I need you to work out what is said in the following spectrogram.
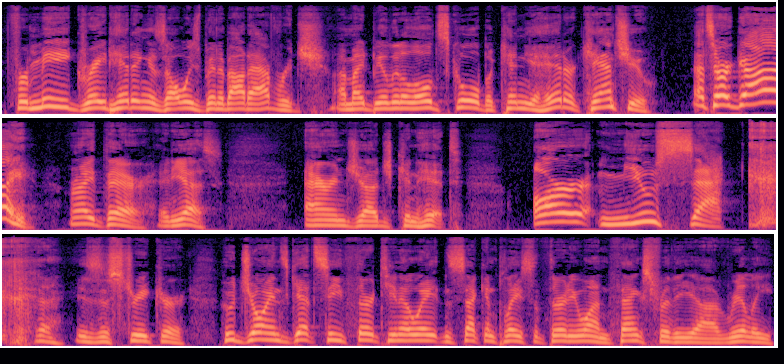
For me, great hitting has always been about average. I might be a little old school, but can you hit or can't you? That's our guy right there. And yes, Aaron Judge can hit. R. Musak is a streaker who joins Get C 1308 in second place at 31. Thanks for the uh, really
